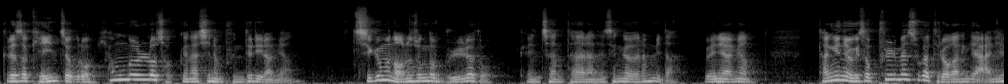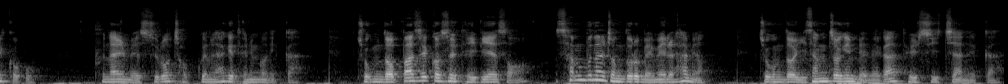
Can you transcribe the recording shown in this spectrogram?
그래서 개인적으로 현물로 접근하시는 분들이라면 지금은 어느 정도 물려도 괜찮다라는 생각을 합니다. 왜냐하면 당연히 여기서 풀 매수가 들어가는 게 아닐 거고 분할 매수로 접근을 하게 되는 거니까 조금 더 빠질 것을 대비해서 3분할 정도로 매매를 하면 조금 더 이상적인 매매가 될 수 있지 않을까.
